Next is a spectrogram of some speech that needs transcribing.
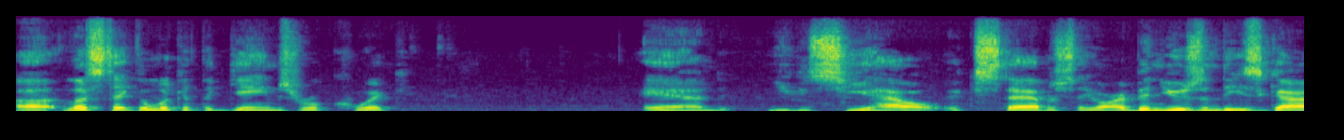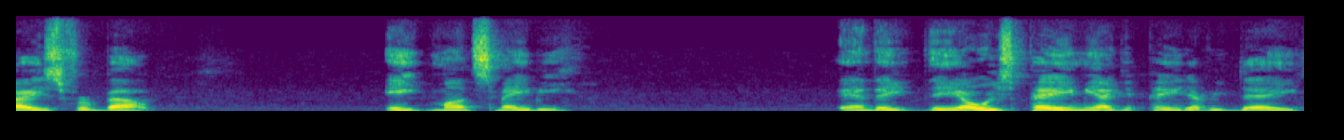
Uh, let's take a look at the games real quick, and you can see how established they are. I've been using these guys for about eight months, maybe, and they they always pay me. I get paid every day.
